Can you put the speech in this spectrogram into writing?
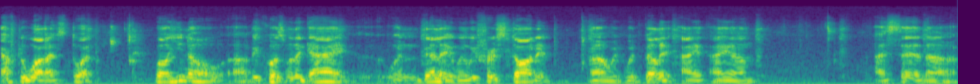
after a while I thought, well, you know, uh, because when a guy when Bele when we first started uh, with with Bele, I I um I said uh,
